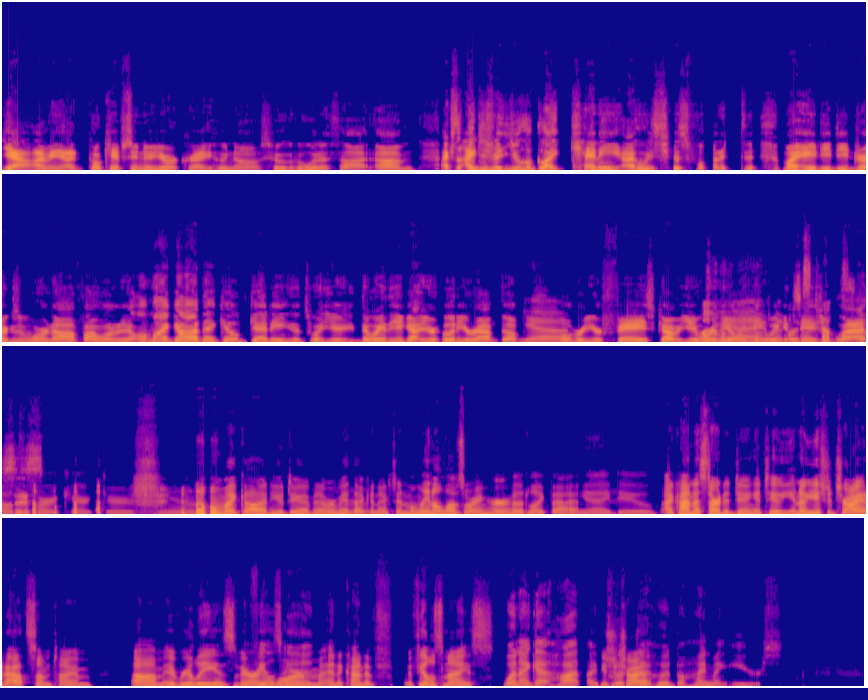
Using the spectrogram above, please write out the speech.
Yeah, I mean, uh, Poughkeepsie, New York, right? Who knows? Who who would have thought? Um, actually, I just you look like Kenny. I was just wanting to. My ADD drugs have worn off. I wanted to. Oh my God, they killed Kenny. That's what you. The way that you got your hoodie wrapped up Yeah. over your face, cover you, where the only Yeah, thing we look can like see is a your South glasses. Park characters. Yeah. oh my god, you do. I've never made that Yeah. connection. Melina loves wearing her hood like that. yeah, I do. I kind of started doing it too. You know, you should try it out sometime. Um, it really is very warm good. and it kind of it feels nice. When I get hot, I You should put try the it. hood behind my ears.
